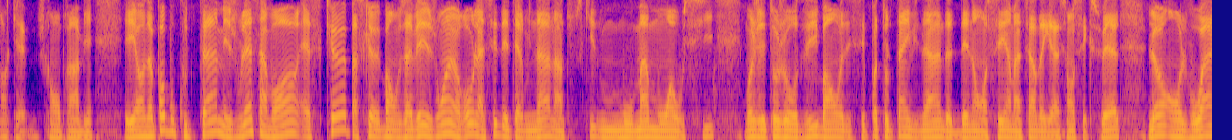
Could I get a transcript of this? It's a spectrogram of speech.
OK, je comprends bien. Et on n'a pas beaucoup de temps, mais je voulais savoir, est-ce que, parce que, bon, vous avez joué un rôle assez déterminant dans tout ce qui est mouvement, moi aussi. Moi, j'ai toujours dit, bon, c'est pas tout le temps évident de dénoncer en matière d'agression sexuelle. Là, on le voit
